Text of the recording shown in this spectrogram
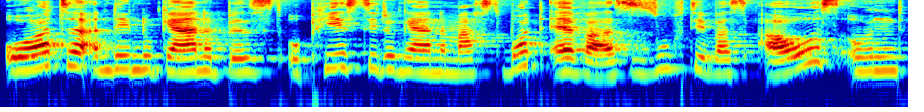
Orte, an denen du gerne bist, OPs, die du gerne machst, whatever. Also such dir was aus und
